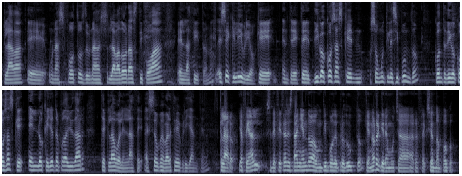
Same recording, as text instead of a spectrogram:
clava eh, unas fotos de unas lavadoras tipo A en lacito, ¿no? Ese equilibrio que entre te digo cosas que son útiles y punto, con te digo cosas que en lo que yo te puedo ayudar, te clavo el enlace. Eso me parece brillante, ¿no? Claro, y al final, si te fijas, están yendo a un tipo de producto que no requiere mucha reflexión tampoco.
